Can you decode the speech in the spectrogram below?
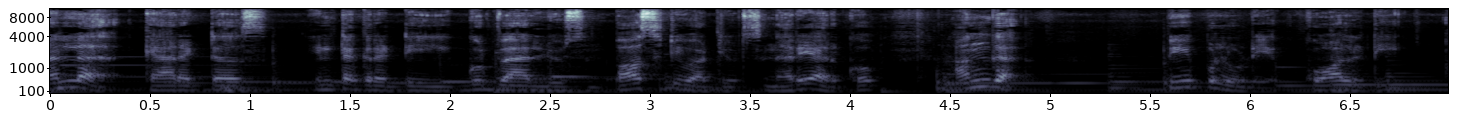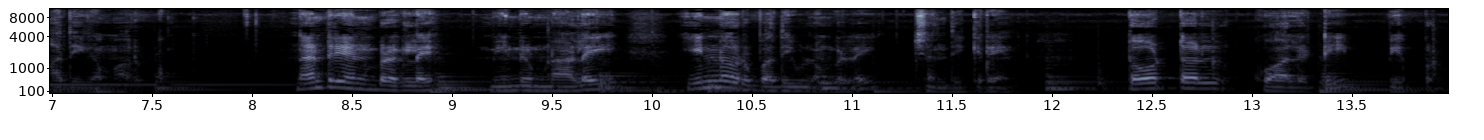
நல்ல characters integrity good values positive attitudes நிறையா இருக்கோ அங்கே பீப்புளுடைய குவாலிட்டி அதிகமாக இருக்கும். நன்றி நண்பர்களே மீண்டும் நாளை இன்னொரு பதிவில் உங்களை சந்திக்கிறேன். டோட்டல் குவாலிட்டி பீப்புள்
